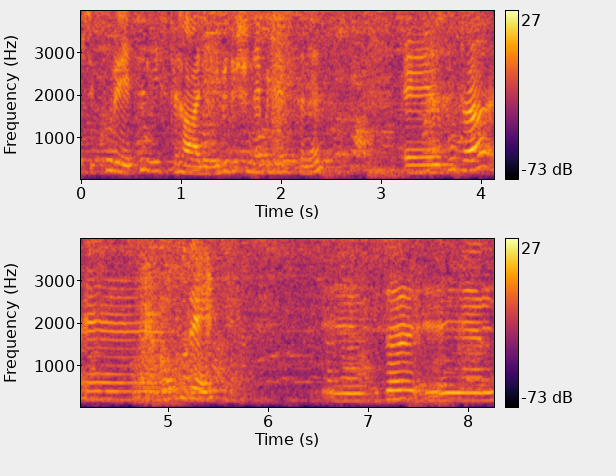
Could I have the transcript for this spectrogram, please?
İşte kuru etin isli hali gibi düşünebilirsiniz. E, bu da e, kuru et. E, bu da e,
